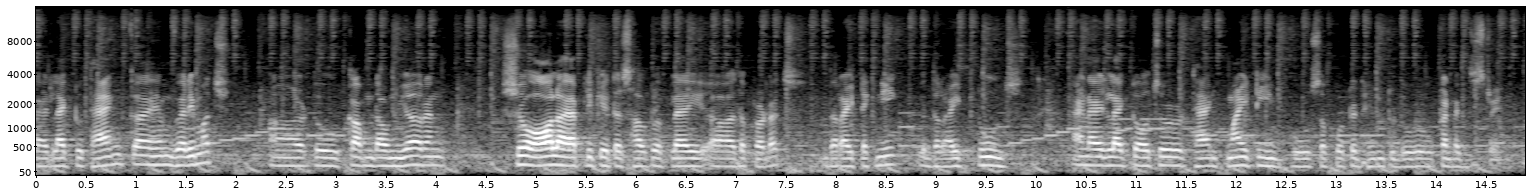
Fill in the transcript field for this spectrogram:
I'd like to thank him very much to come down here and show all our applicators how to apply uh, the products, the right technique with the right tools. And I'd like to also thank my team who supported him to do conduct this training.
